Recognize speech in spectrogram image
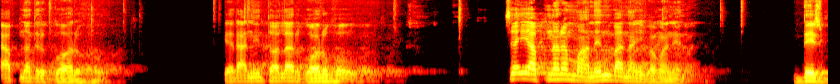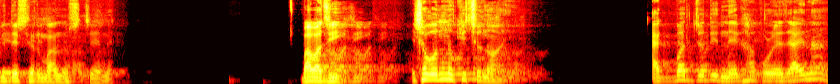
আপনাদের গর্ভ। এ রানীতলার গর্ভ। চাই আপনারা মানেন বা নাই বা মানেন। দেশ বিদেশের মানুষ চেনে। বাবাজি, এসব অন্য কিছু নয়। একবার যদি নেঘা পড়ে যায় না,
